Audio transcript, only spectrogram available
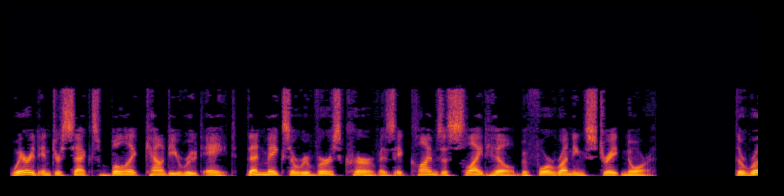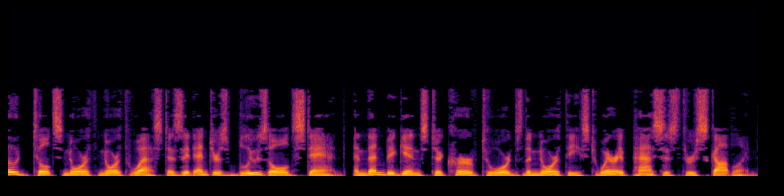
where it intersects Bullock County Route 8, then makes a reverse curve as it climbs a slight hill before running straight north. The road tilts north-northwest as it enters Blue's Old Stand, and then begins to curve towards the northeast where it passes through Scotland.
